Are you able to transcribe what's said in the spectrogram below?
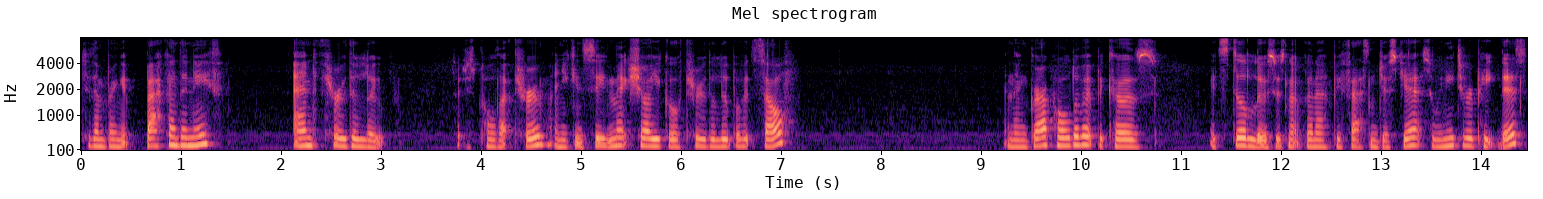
to then bring it back underneath and through the loop. So just pull that through and you can see, make sure you go through the loop of itself. And then grab hold of it because it's still loose, it's not going to be fastened just yet. So we need to repeat this.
